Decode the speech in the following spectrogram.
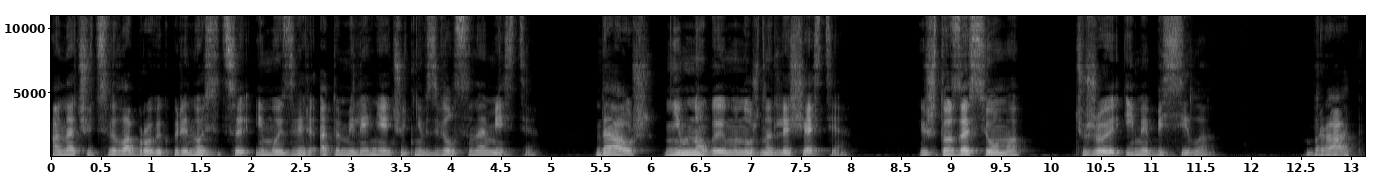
Она чуть свела брови к переносице, и мой зверь от умиления чуть не взвился на месте. Да уж, немного ему нужно для счастья. И что за Сёма? Чужое имя бесило. Брат?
